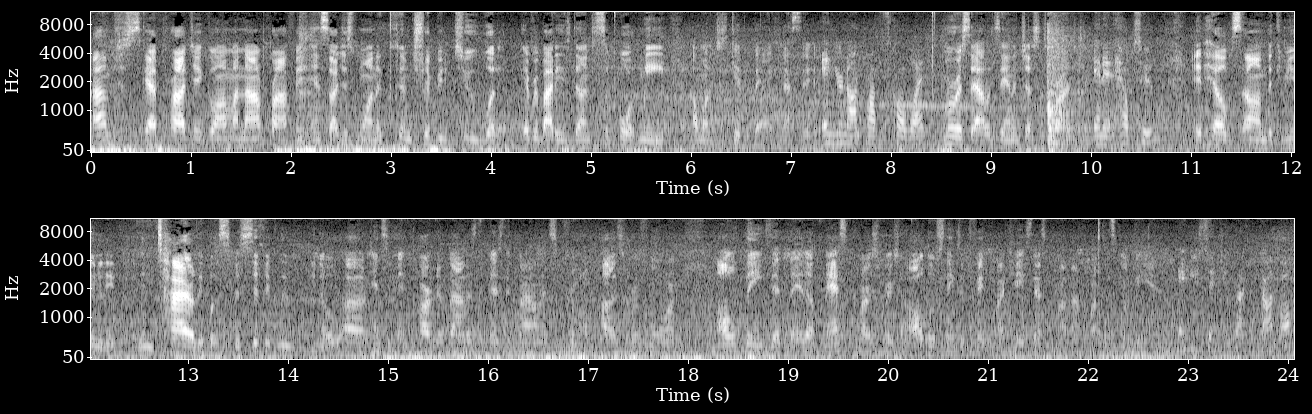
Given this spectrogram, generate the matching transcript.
I'm just got a project going, my nonprofit, and so I just want to contribute to what everybody's done to support me. I want to just give it back. And that's it. And your nonprofit's called what? Marissa Alexander Justice Project. And it helps who? It helps um, the community entirely, but specifically, you know, uh, intimate partner violence, domestic violence, criminal policy reform, all things that led up mass incarceration, all those things affect my case. That's why my heart is going to be in. And you said you got, got off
